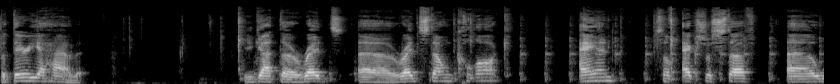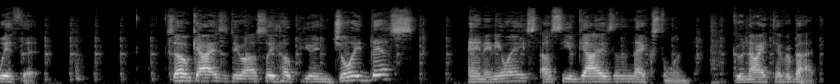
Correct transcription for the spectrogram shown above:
But there you have it. You got the red uh, redstone clock and some extra stuff uh, with it. So guys, I do honestly hope you enjoyed this. And anyways, I'll see you guys in the next one. Good night, everybody.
